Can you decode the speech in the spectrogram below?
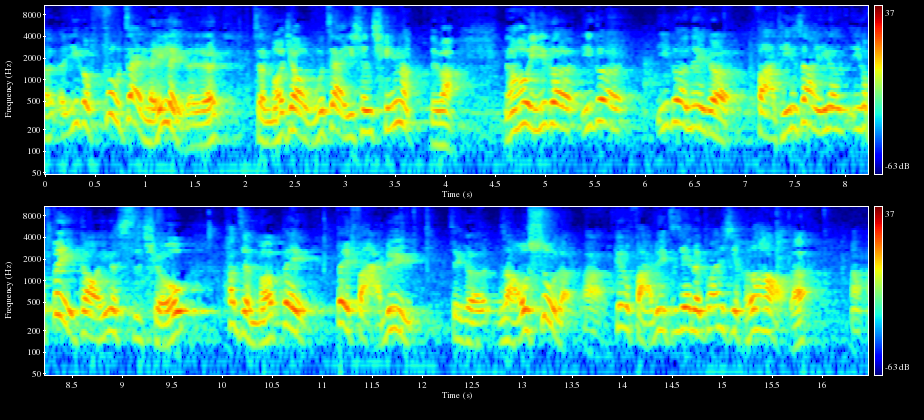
呃一个负债累累的人怎么叫无债一身轻了，对吧？然后一个一个一个那个法庭上一个一个被告一个死囚，他怎么被被法律这个饶恕了啊？跟法律之间的关系和好了啊？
